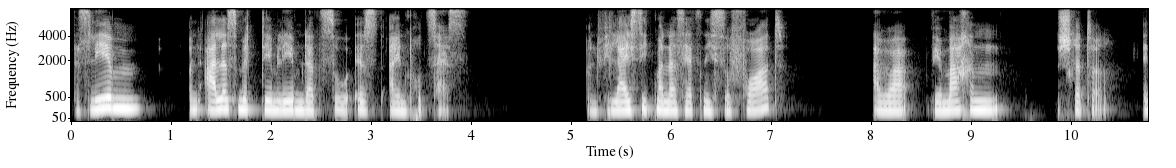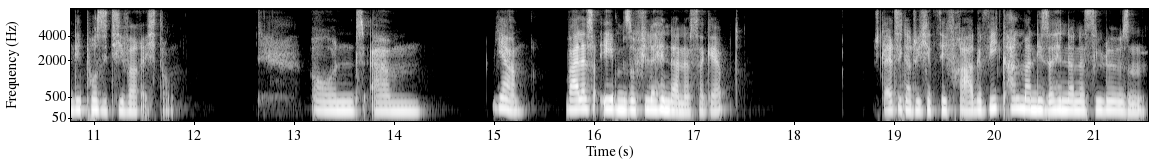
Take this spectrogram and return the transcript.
Das Leben und alles mit dem Leben dazu ist ein Prozess. Und vielleicht sieht man das jetzt nicht sofort, aber wir machen Schritte in die positive Richtung. Und ähm, ja, weil es eben so viele Hindernisse gibt, stellt sich natürlich jetzt die Frage, wie kann man diese Hindernisse lösen?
